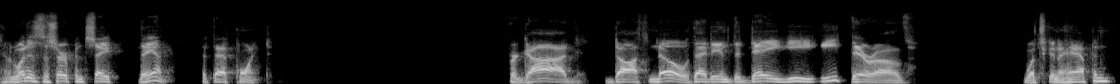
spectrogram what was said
And what does the serpent say then at that point? For God doth know that in the day ye eat thereof, what's going to happen?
